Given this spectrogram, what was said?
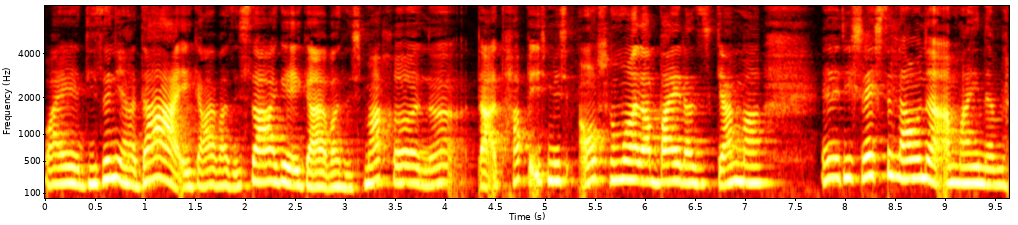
weil die sind ja da, egal was ich sage, egal was ich mache. Ne? Da tappe ich mich auch schon mal dabei, dass ich gern mal äh, die schlechte Laune an meinem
